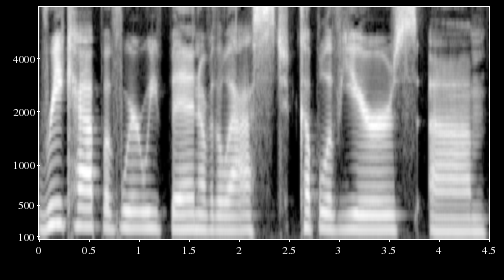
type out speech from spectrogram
recap of where we've been over the last couple of years. Um,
